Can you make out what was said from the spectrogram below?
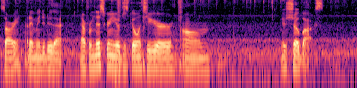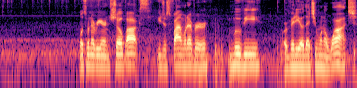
sorry I didn't mean to do that. Now from this screen you'll just go into your um, your Showbox once whenever you're in Showbox, you just find whatever movie or video that you want to watch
